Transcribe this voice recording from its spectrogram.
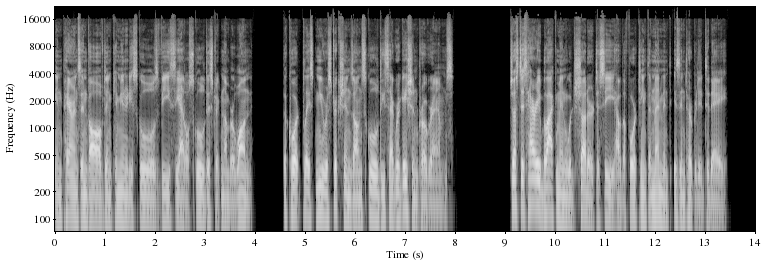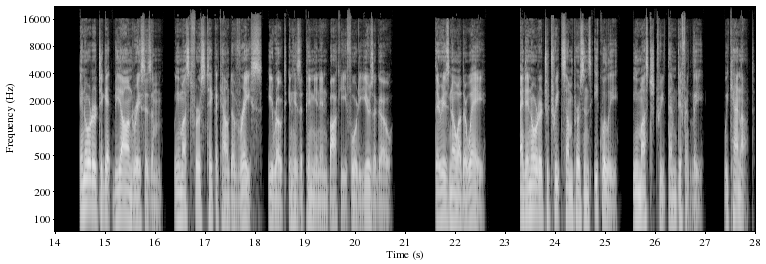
in Parents Involved in Community Schools v. Seattle School District Number 1, the court placed new restrictions on school desegregation programs. Justice Harry Blackmun would shudder to see how the 14th Amendment is interpreted today. In order to get beyond racism, we must first take account of race, he wrote in his opinion in Bakke 40 years ago. There is no other way and in order to treat some persons equally, we must treat them differently. We cannot,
